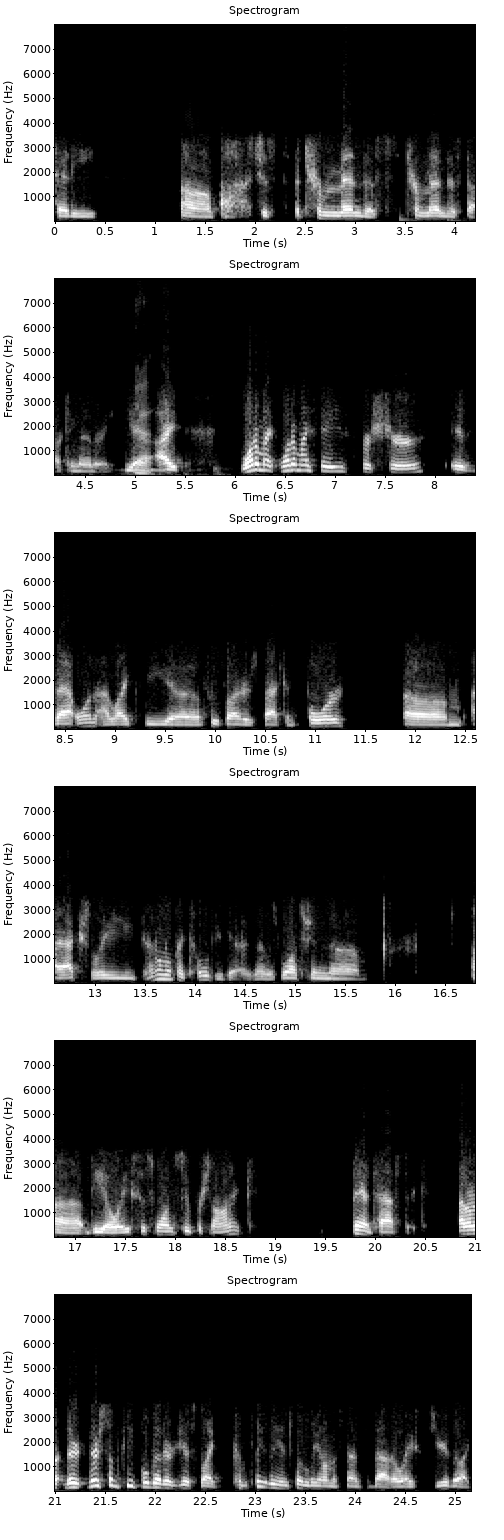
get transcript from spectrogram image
Petty, um, oh, it's just a tremendous, tremendous documentary. Yeah, Yeah. I one of my one of my faves for sure is that one. I like the uh, Foo Fighters back and forth. Um, I actually, I don't know if I told you guys, I was watching um uh, the Oasis one, Supersonic. Fantastic. I don't know. There, there's some people that are just like completely and totally on the fence about Oasis. You're either like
